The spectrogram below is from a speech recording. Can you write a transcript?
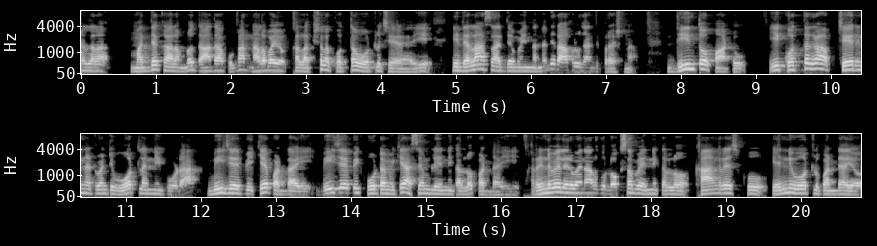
నెలల మధ్య కాలంలో దాదాపుగా నలభై ఒక్క లక్షల కొత్త ఓట్లు చేరాయి. ఇది ఎలా సాధ్యమైందన్నది రాహుల్ గాంధీ ప్రశ్న. దీంతో పాటు ఈ కొత్తగా చేరినటువంటి ఓట్లన్నీ కూడా బీజేపీకే పడ్డాయి. బీజేపీ కూటమికే అసెంబ్లీ ఎన్నికల్లో పడ్డాయి. రెండు వేల ఇరవై నాలుగు లోక్సభ ఎన్నికల్లో కాంగ్రెస్కు ఎన్ని ఓట్లు పడ్డాయో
